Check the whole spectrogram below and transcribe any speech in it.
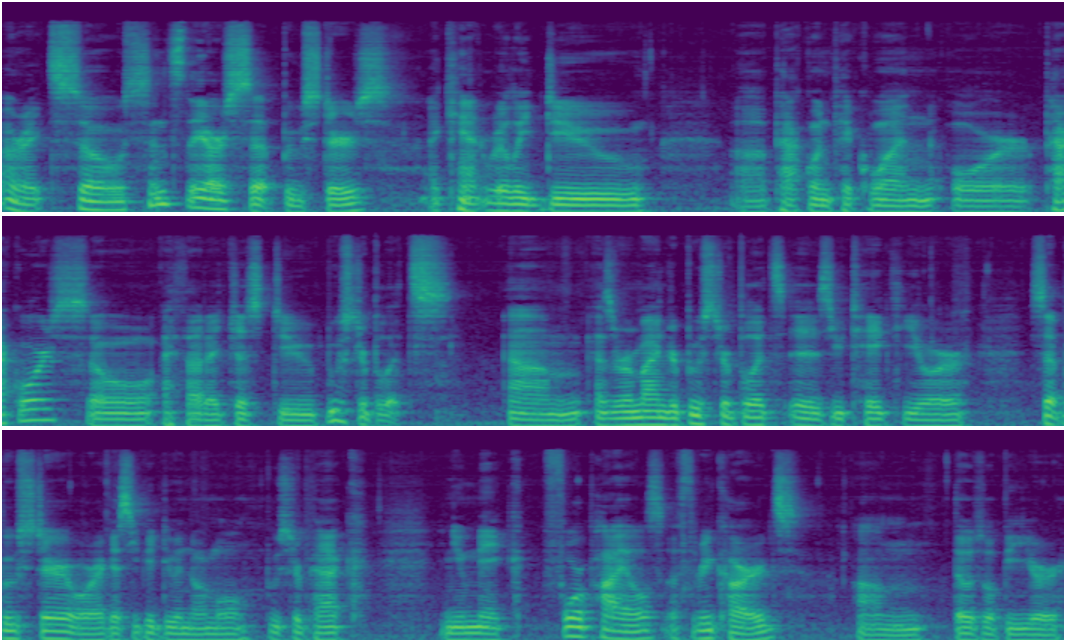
Alright, so since they are set boosters, I can't really do uh, pack one, pick one, or pack wars, so I thought I'd just do booster blitz. Um, as a reminder, booster blitz is you take your set booster, or I guess you could do a normal booster pack, and you make four piles of three cards. Um, those will be your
